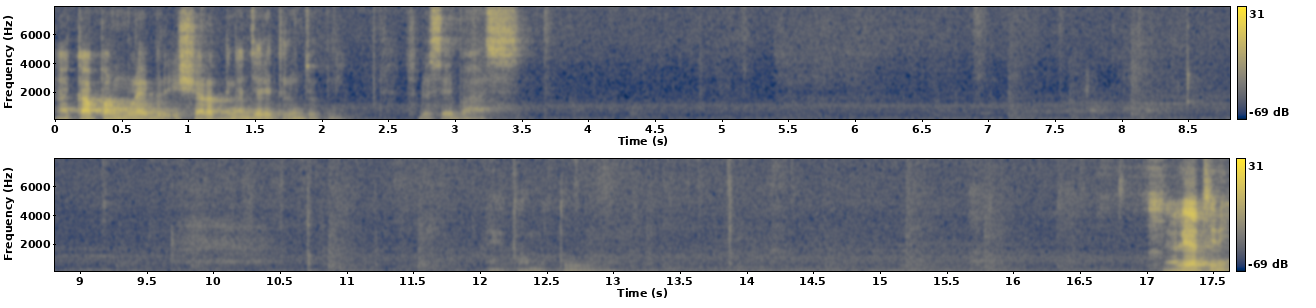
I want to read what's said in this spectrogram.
nah, kapan mulai berisyarat dengan jari telunjuk ini? Sudah saya bahas. Nah, itu betul. Nah, lihat sini.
